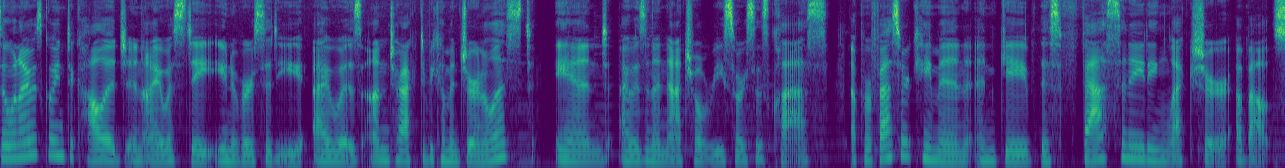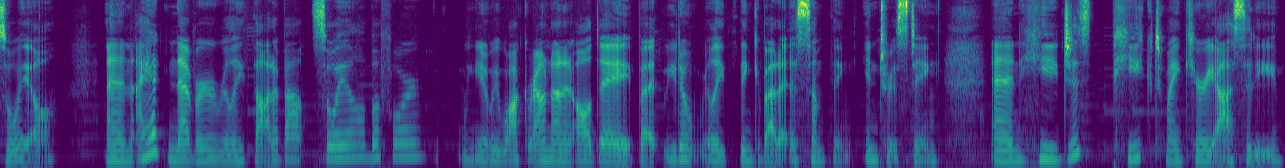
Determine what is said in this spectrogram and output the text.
So, when I was going to college in Iowa State University, I was on track to become a journalist and I was in a natural resources class. A professor came in and gave this fascinating lecture about soil. And I had never really thought about soil before. You know, we walk around on it all day, but we don't really think about it as something interesting. And he just piqued my curiosity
